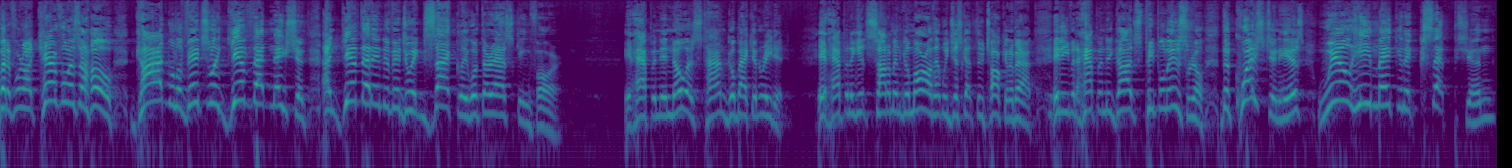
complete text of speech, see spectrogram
But if we're not careful as a whole, God will eventually give that nation and give that individual exactly what they're asking for. It happened in Noah's time. Go back and read it. It happened against Sodom and Gomorrah that we just got through talking about. It even happened to God's people Israel. The question is will He make an exception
